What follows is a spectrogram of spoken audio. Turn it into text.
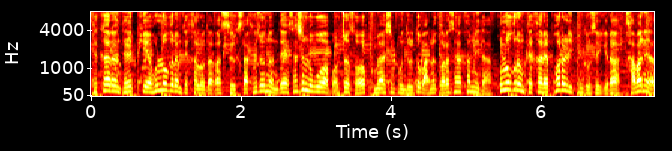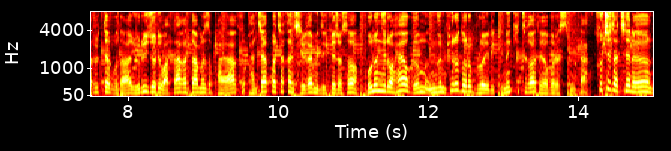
데칼은 델피의 홀로그램 데칼로다가 쓱싹 해줬는데 사실 로고가 멋져서 구매하신 분들도 많을 거라 생각합니다. 홀로그램 데칼에 펄을 입힌 도색이라 가만히 놔둘 때 보다 요리조리 왔다 갔다 하면서 봐야 그 반짝반짝한 질감이 느껴져서 보는 이로 하여금 은근 피로도를 불러일으키는 키트가 되어버렸습니다. 소체 자체는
